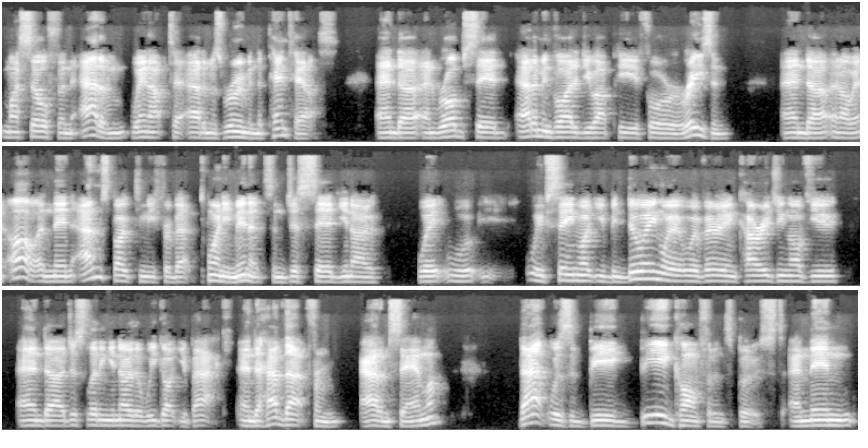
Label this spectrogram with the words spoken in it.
myself, and Adam went up to Adam's room in the penthouse, and uh, and Rob said Adam invited you up here for a reason and uh, and I went, oh, and then Adam spoke to me for about twenty minutes and just said, you know, we, we we've seen what you've been doing. We're we're very encouraging of you, and uh, just letting you know that we got you back. And to have that from Adam Sandler, that was a big big confidence boost. And then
